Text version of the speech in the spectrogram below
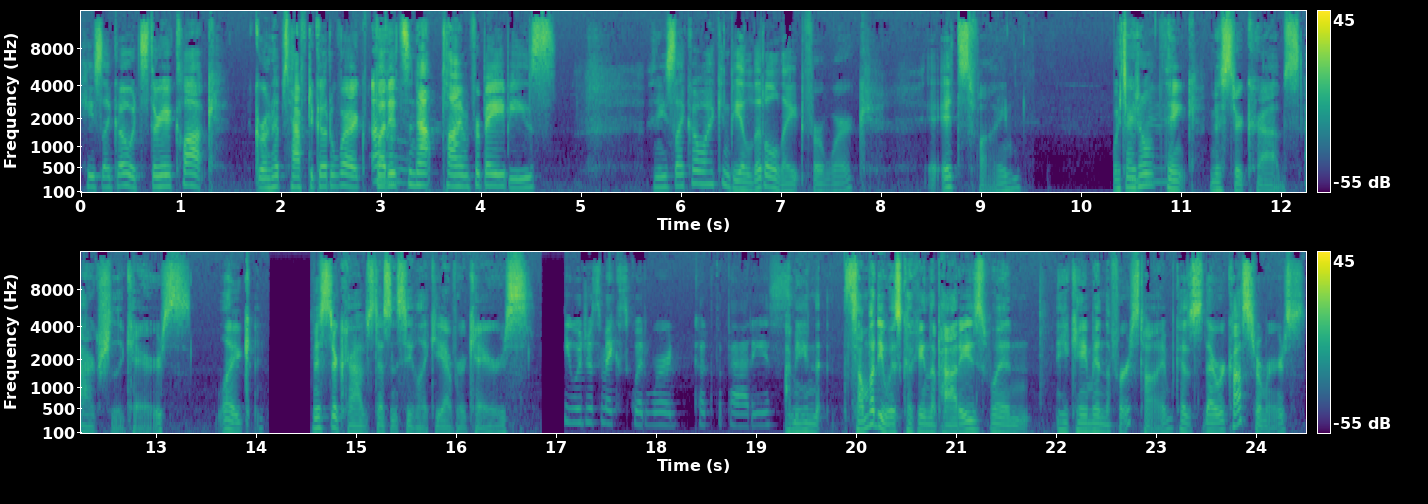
he's like, "Oh, it's 3 o'clock. Grown-ups have to go to work, but it's Oh. nap time for babies." And he's like, "Oh, I can be a little late for work. It's fine." Which I don't Mhm. think Mr. Krabs actually cares. Like Mr. Krabs doesn't seem like he ever cares. He would just make Squidward cook the patties. I mean, somebody was cooking the patties when he came in the first time because there were customers.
